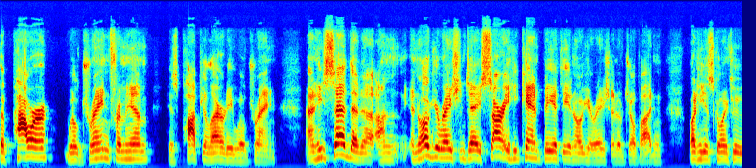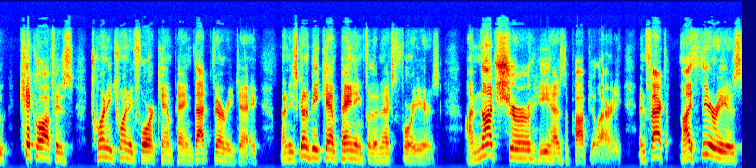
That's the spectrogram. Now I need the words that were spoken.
The power will drain from him, his popularity will drain. And he said that uh, on inauguration day, sorry, he can't be at the inauguration of Joe Biden, but he is going to kick off his 2024 campaign that very day. And he's going to be campaigning for the next four years. I'm not sure he has the popularity. In fact, my theory is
